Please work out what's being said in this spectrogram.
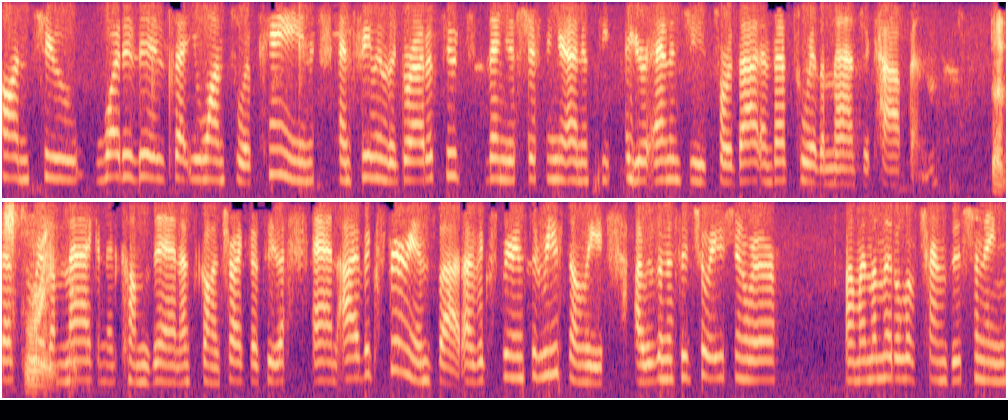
onto what it is that you want to attain and feeling the gratitude, then you're shifting your energy your energy toward that and that's where the magic happens. That's, That's where the magnet comes in. It's going to attract us to you. And I've experienced that. I've experienced it recently. I was in a situation where I'm in the middle of transitioning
